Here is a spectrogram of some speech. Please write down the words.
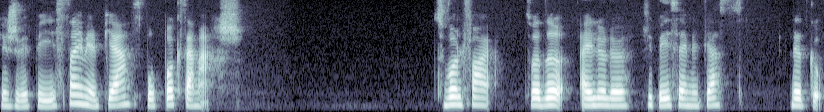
que je vais payer 5000 pièces pour pas que ça marche. Tu vas le faire. Tu vas dire, hey là, là, j'ai payé 5000 pièces, let's go.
